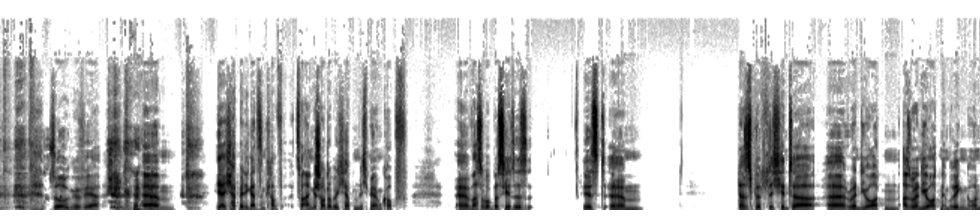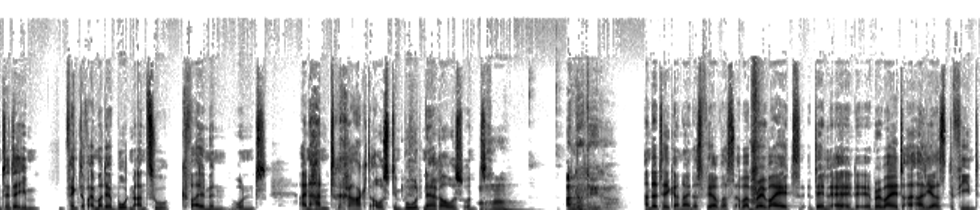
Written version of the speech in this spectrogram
so ungefähr. ähm, ja, ich habe mir den ganzen Kampf zwar angeschaut, aber ich habe ihn nicht mehr im Kopf. Äh, was aber passiert ist, ist, ähm, dass es plötzlich hinter äh, Randy Orton, also Randy Orton im Ring und hinter ihm fängt auf einmal der Boden an zu qualmen und eine Hand ragt aus dem Boden heraus und Aha. Undertaker. Undertaker, nein, das wäre was. Aber Bray Wyatt, den, äh, Bray Wyatt alias The Fiend,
